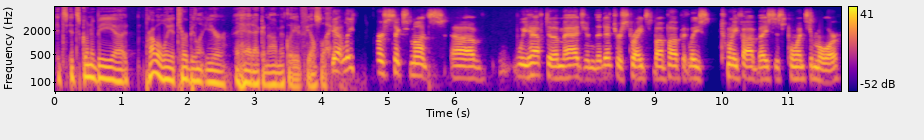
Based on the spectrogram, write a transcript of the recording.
it's it's going to be uh, probably a turbulent year ahead economically. It feels like. Yeah, at least the first six months, uh, we have to imagine that interest rates bump up at least 25 basis points or more,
